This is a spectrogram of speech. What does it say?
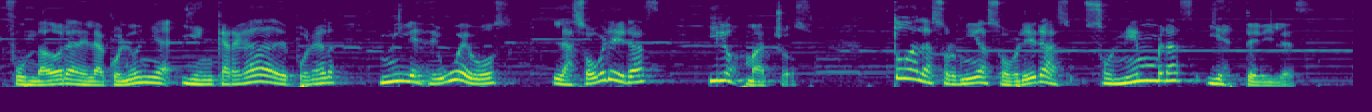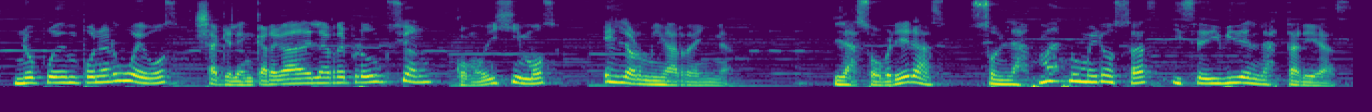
fundadora de la colonia y encargada de poner miles de huevos, las obreras y los machos. Todas las hormigas obreras son hembras y estériles. No pueden poner huevos ya que la encargada de la reproducción, como dijimos, es la hormiga reina. Las obreras son las más numerosas y se dividen las tareas.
